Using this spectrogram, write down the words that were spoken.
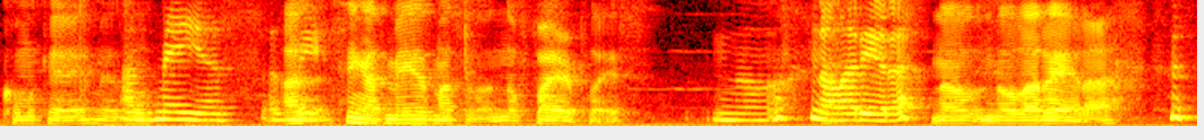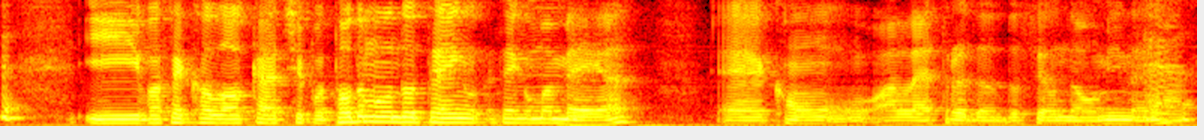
Como que é mesmo? As meias, as Ah, meias sim, as meias, mas no fireplace. no, na lareira. No, no lareira. e você coloca, tipo, todo mundo tem, tem uma meia é, com a letra do, do seu nome, né?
